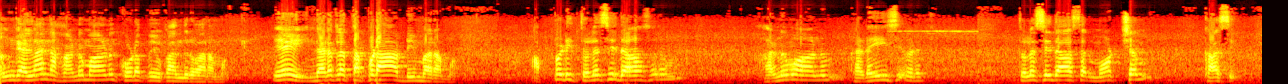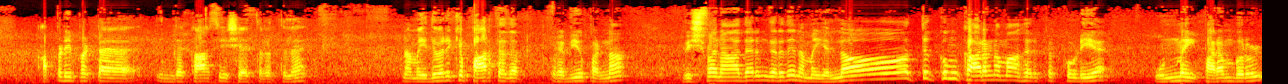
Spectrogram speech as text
அங்கெல்லாம் இந்த ஹனுமானும் கூட போய் உட்காந்துருவாராமா ஏய் இந்த இடத்துல தப்புடா அப்படிம்பாராமா. அப்படி துளசிதாசரும் ஹனுமானும் கடைசி வரைக்கும். துளசிதாசர் மோட்சம் காசி. அப்படிப்பட்ட இந்த காசி கஷேத்திரத்தில் நம்ம இதுவரைக்கும் பார்த்ததை ரிவ்யூ பண்ணால் விஸ்வநாதருங்கிறது நம்ம எல்லாத்துக்கும் காரணமாக இருக்கக்கூடிய உண்மை பரம்பொருள்.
